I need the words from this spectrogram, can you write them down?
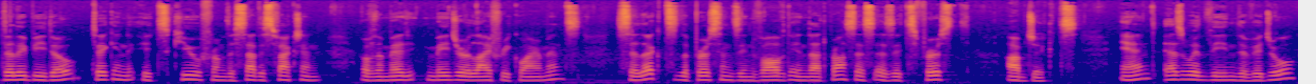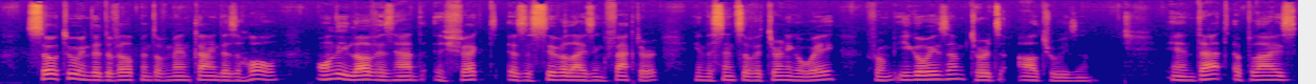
The libido, taking its cue from the satisfaction of the ma- major life requirements, selects the persons involved in that process as its first objects, and, as with the individual, so too in the development of mankind as a whole, only love has had effect as a civilizing factor in the sense of a turning away from egoism towards altruism. And that applies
